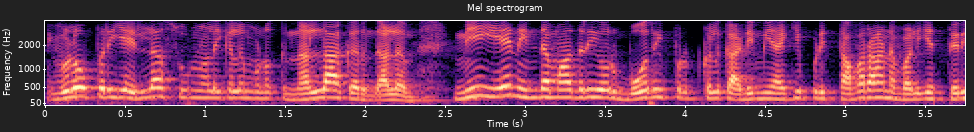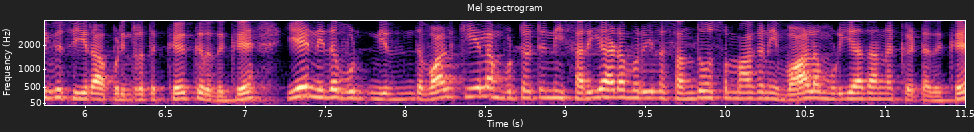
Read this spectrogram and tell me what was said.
இவ்வளோ பெரிய எல்லா சூழ்நிலைகளும் உனக்கு நல்லாக இருந்தாலும் நீ ஏன் இந்த மாதிரி ஒரு போதைப் பொருட்களுக்கு அடிமையாகி இப்படி தவறான வழியை தெரிவு செய்கிற அப்படின்றது கேட்கறதுக்கு? ஏன் இதை விட்- இந்த வாழ்க்கையெல்லாம் விட்டுட்டு நீ சரியான முறையில் சந்தோஷமாக நீ வாழ முடியாதான்னு கேட்டதுக்கு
